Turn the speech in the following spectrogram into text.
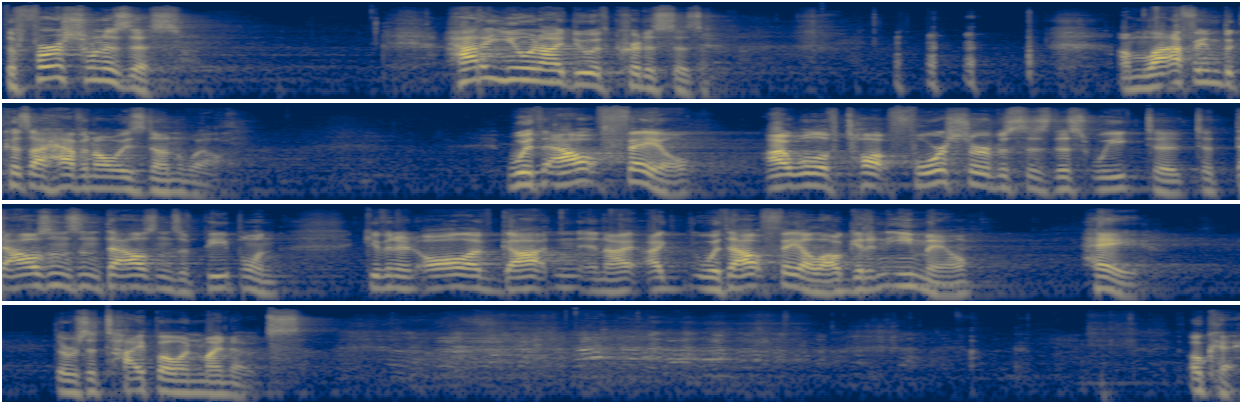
The first one is this How do you and I do with criticism? I'm laughing because I haven't always done well. Without fail, I will have taught four services this week to, to thousands and thousands of people and given it all I've gotten. And I, I, without fail, I'll get an email hey, there was a typo in my notes. Okay.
